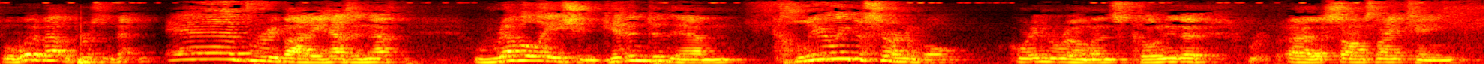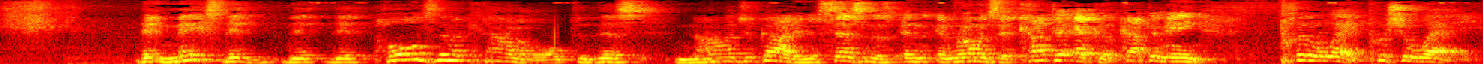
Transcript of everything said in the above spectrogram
well, what about the person that everybody has enough revelation given to them, clearly discernible, according to Romans, according to uh, Psalms 19, that makes that, that that holds them accountable to this knowledge of God. And it says in, this, in, in Romans that kata echo, kata meaning put away, push away,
